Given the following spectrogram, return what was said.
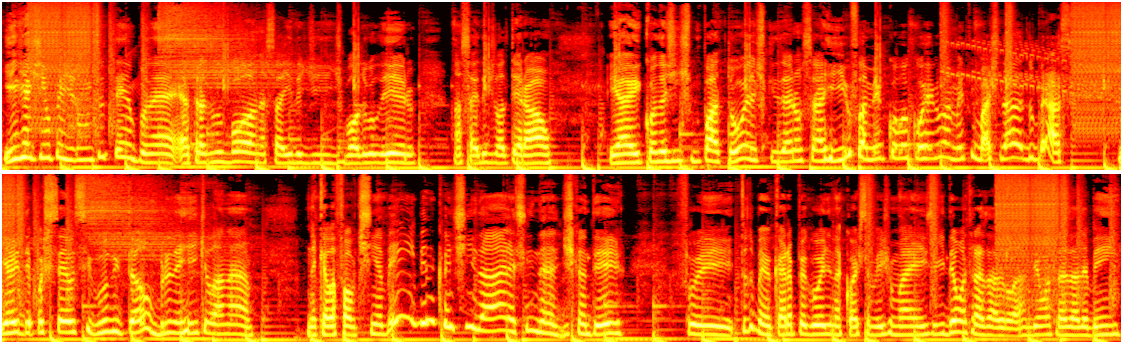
E eles já tinham perdido muito tempo, né? Atrasando bola na saída de, de bola do goleiro, na saída de lateral. E aí, quando a gente empatou, eles quiseram sair e o Flamengo colocou o regulamento embaixo da- do braço. E aí, depois que saiu o segundo, então, o Bruno Henrique lá na, naquela faltinha bem, bem no cantinho da área, assim, né, de escanteio. Foi. Tudo bem, o cara pegou ele na costa mesmo, mas ele deu uma atrasada lá. Deu uma atrasada bem,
